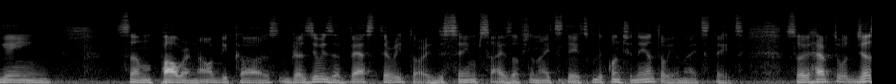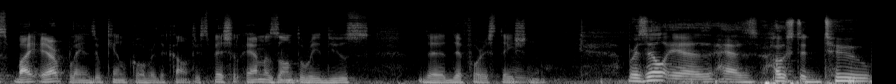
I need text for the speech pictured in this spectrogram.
gaining some power now because Brazil is a vast territory, the same size of the United States, the continental United States. So you have to, just by airplanes, you can cover the country, especially Amazon to reduce the deforestation. Brazil is, has hosted two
